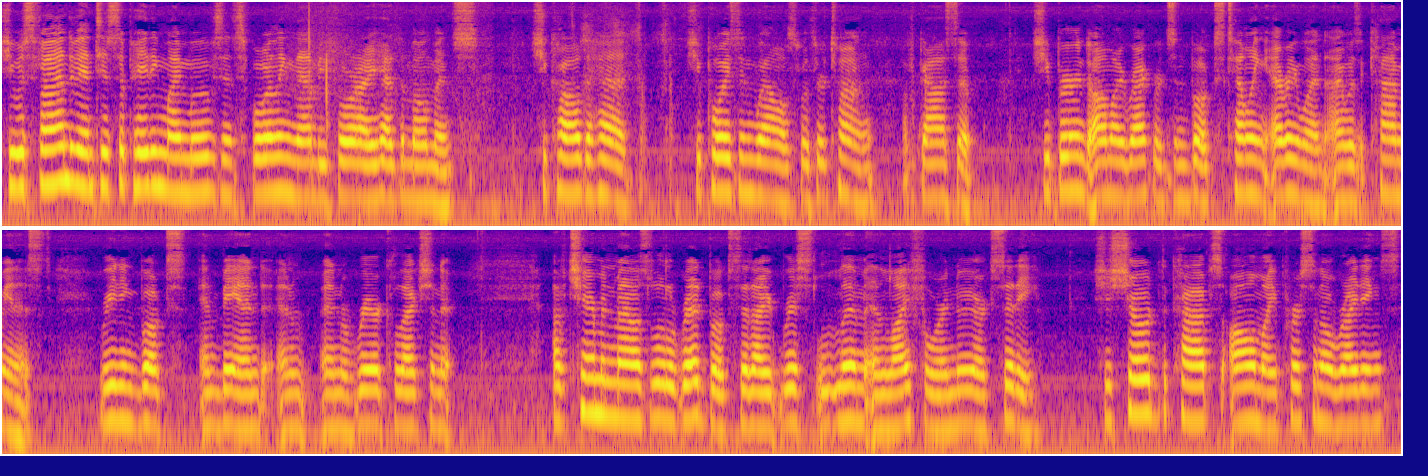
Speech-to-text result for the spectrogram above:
She was fond of anticipating my moves and spoiling them before I had the moments. She called ahead. She poisoned wells with her tongue of gossip. She burned all my records and books, telling everyone I was a communist, reading books and banned and, and a rare collection of Chairman Mao's little red books that I risked limb and life for in New York City. She showed the cops all my personal writings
